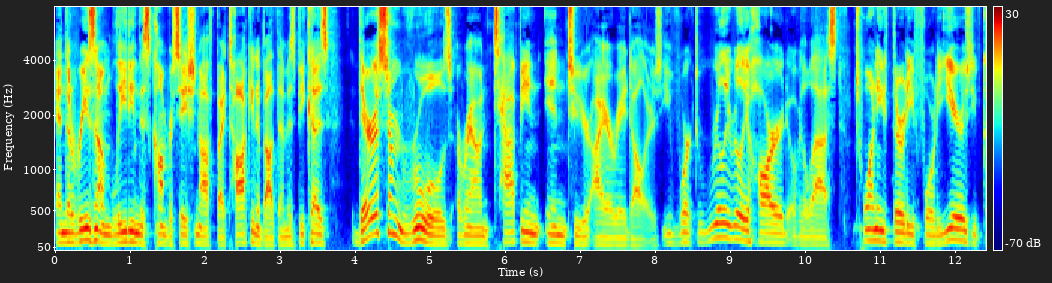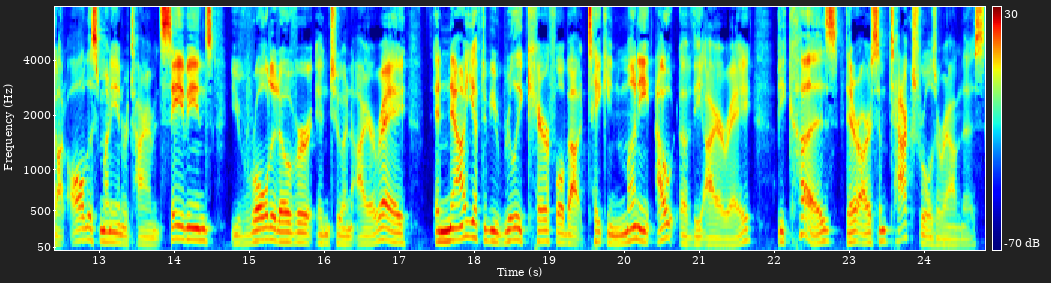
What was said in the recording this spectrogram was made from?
And the reason I'm leading this conversation off by talking about them is because there are some rules around tapping into your IRA dollars. You've worked really, really hard over the last 20, 30, 40 years. You've got all this money in retirement savings. You've rolled it over into an IRA. And now you have to be really careful about taking money out of the IRA because there are some tax rules around this.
